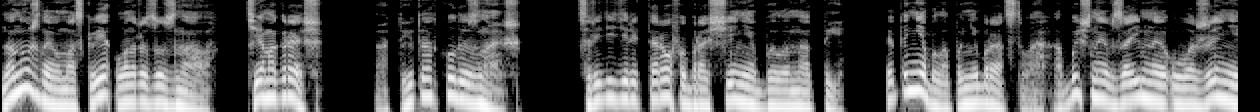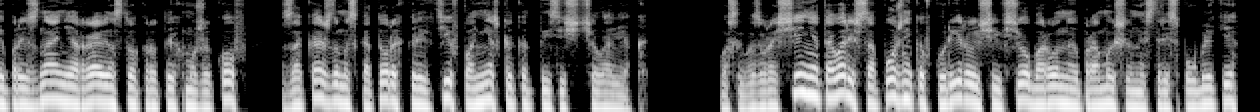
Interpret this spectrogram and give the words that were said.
но нужное в Москве он разузнал. Тема Гращ. «А ты-то откуда знаешь?» Среди директоров обращение было на «ты». Это не было понебратство, обычное взаимное уважение и признание равенства крутых мужиков, за каждым из которых коллектив по несколько тысяч человек. После возвращения товарищ Сапожников, курирующий всю оборонную промышленность республики,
